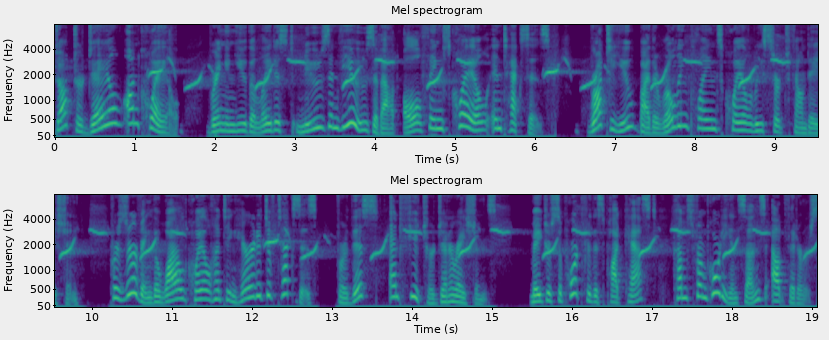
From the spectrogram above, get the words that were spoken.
Dr. Dale on Quail, bringing you the latest news and views about all things quail in Texas. Brought to you by the Rolling Plains Quail Research Foundation, preserving the wild quail hunting heritage of Texas for this and future generations. Major support for this podcast comes from Gordy and Sons Outfitters.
